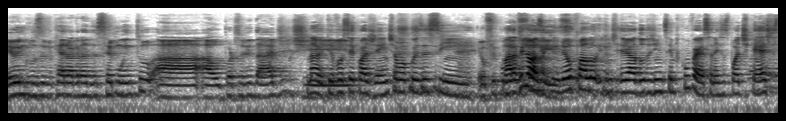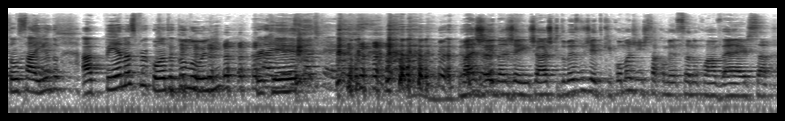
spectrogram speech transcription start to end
Eu, inclusive, quero agradecer muito a, a oportunidade de... Não, e ter você com a gente é uma coisa assim. Eu fico muito Maravilhosa, eu falo, gente- eu e a Duda a gente sempre conversa, né? Esses podcasts estão saindo apenas por conta do Lully, porque Imagina, gente, eu acho que do mesmo jeito que como a gente tá começando com a Versa,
